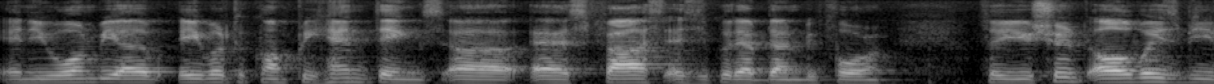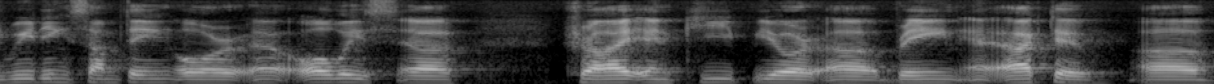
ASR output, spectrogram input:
and you won't be able to comprehend things as fast as you could have done before. So you should always be reading something or uh, always uh, try and keep your uh, brain active uh,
